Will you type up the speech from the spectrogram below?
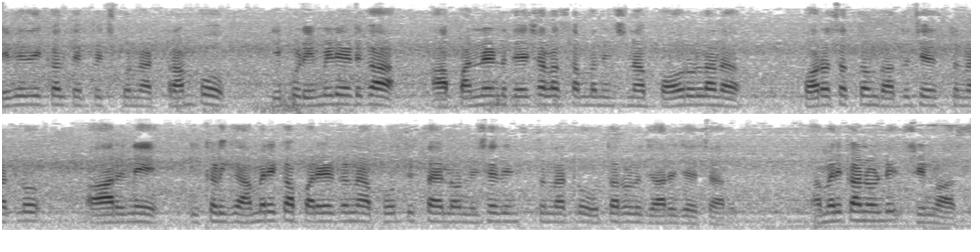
నివేదికలు తెప్పించుకున్న ట్రంప్ ఇప్పుడు ఇమీడియట్గా ఆ పన్నెండు దేశాలకు సంబంధించిన పౌరులను పౌరసత్వం రద్దు చేస్తున్నట్లు వారిని ఇక్కడికి అమెరికా పర్యటన పూర్తి స్థాయిలో నిషేధిస్తున్నట్లు ఉత్తర్వులు జారీ చేశారు. అమెరికా నుండి శ్రీనివాస్.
